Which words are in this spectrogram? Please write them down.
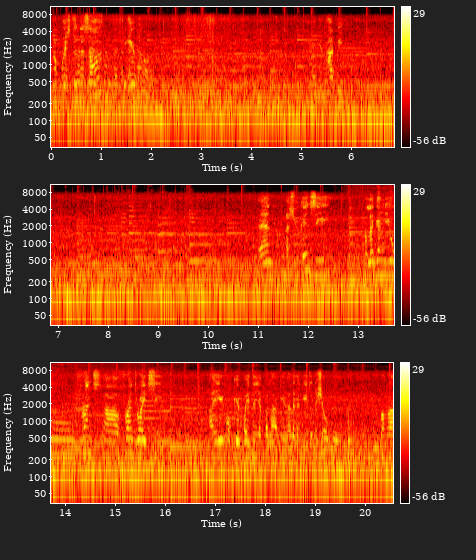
nakapwesto na sa airport. Kanyang habit. and as you can see, talagang yung front ah, front right seat ay occupied na niya palagi. Talagang dito na siya umuupo. Yung mga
